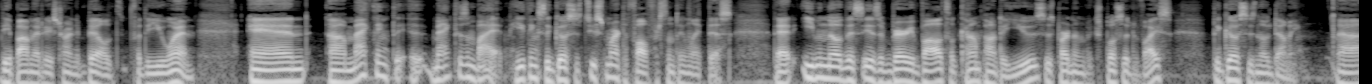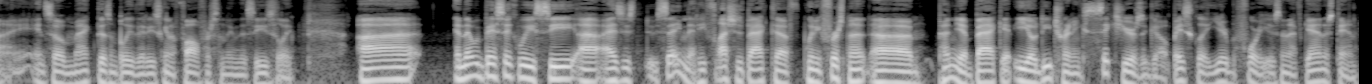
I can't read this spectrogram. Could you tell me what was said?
the bomb that he was trying to build for the UN. And uh, Mac think Mac doesn't buy it. He thinks the ghost is too smart to fall for something like this. That even though this is a very volatile compound to use as part of an explosive device, the ghost is no dummy. Uh, and so Mac doesn't believe that he's going to fall for something this easily. Uh, and then we basically see, uh, as he's saying that, he flashes back to when he first met uh, Pena back at EOD training six years ago, basically a year before he was in Afghanistan.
